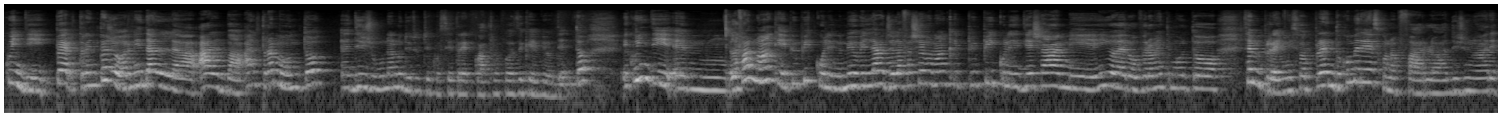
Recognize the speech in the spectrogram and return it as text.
Quindi per 30 giorni dall'alba al tramonto eh, digiunano di tutte queste 3-4 cose che vi ho detto e quindi ehm, la fanno anche i più piccoli nel mio villaggio, la facevano anche i più piccoli di 10 anni. E io ero veramente molto, sempre mi sorprendo come riescono a farlo, a digiunare,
